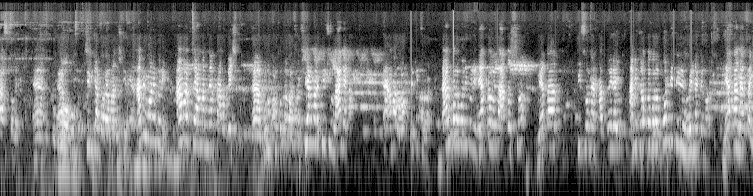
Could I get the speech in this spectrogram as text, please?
কাজ করে হ্যাঁ, চিন্তা করে মানুষকে আমি মনে করি আমার চেয়ে আমার নেতা আরও বেশি গুরুত্বপূর্ণ ব্যাপার সে আমার কিছু লাগে না আমার রক্তে কিছু না। তারপরে মনে করি নেতা হলো আদর্শ নেতার পিছনে হাত ধরে আমি যত বড় পণ্ডিতেরই হই না কেন নেতা নেতাই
